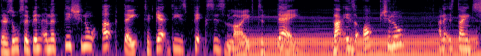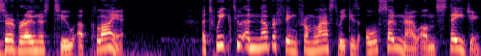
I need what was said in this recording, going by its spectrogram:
There's also been an additional update to get these fixes live today. That is optional and it is down to server owners to apply it. A tweak to another thing from last week is also now on staging.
